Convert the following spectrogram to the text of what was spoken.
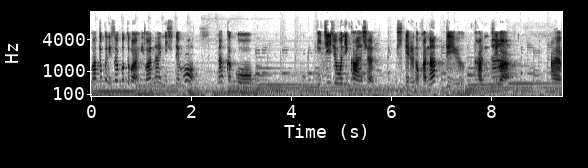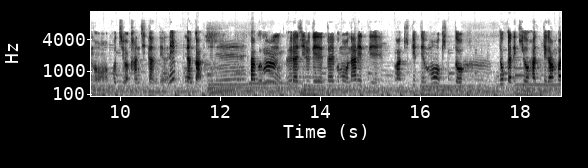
は特にそういうことは言わないにしてもなんかこう日常に感謝してるのかなっていう感じは、あのこっちは感じたんだよね。なんか多分ブラジルでだいぶもう慣れては来ててもきっとどっかで気を張って頑張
